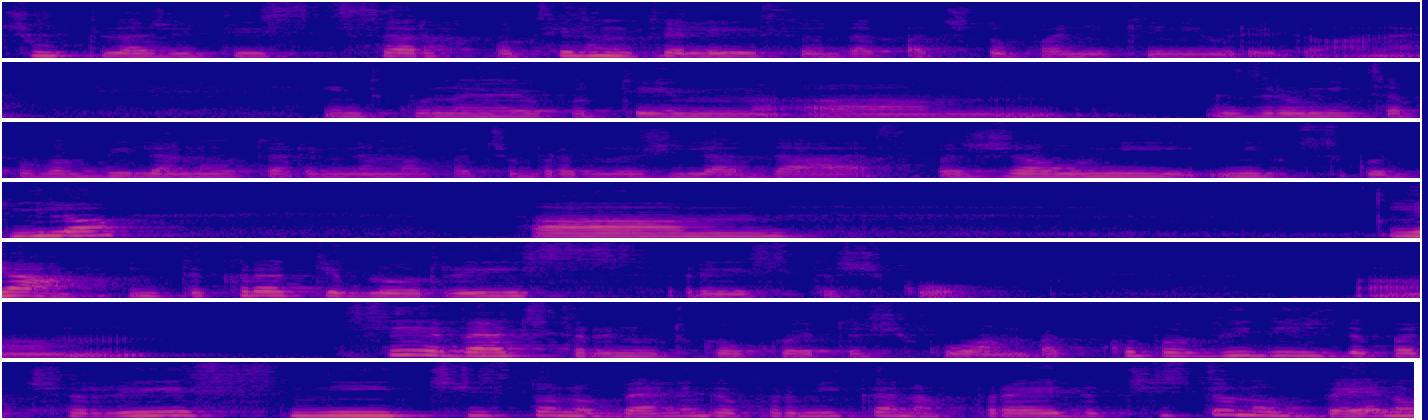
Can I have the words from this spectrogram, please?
čutila že tisti srh po celem telesu, da pač to pa nekaj ni v redu. In tako naj jo potem. Um, zdravnica povabila noter in nama pač obrazložila, da se pa žal ni nič zgodilo. Um, ja, in takrat je bilo res, res težko. Um, Vse je več trenutkov, ko je težko, ampak ko pa vidiš, da pač res ni čisto nobenega premika naprej, da čisto nobeno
